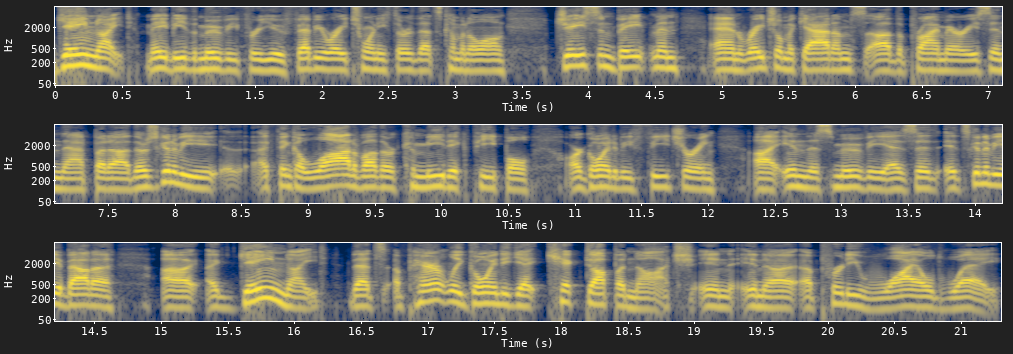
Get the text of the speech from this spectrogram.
Game Night may be the movie for you. February 23rd, that's coming along. Jason Bateman and Rachel McAdams, uh, the primaries in that. But uh, there's going to be, I think, a lot of other comedic people are going to be featuring uh, in this movie, as it, it's going to be about a a game night that's apparently going to get kicked up a notch in in a, a pretty wild way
